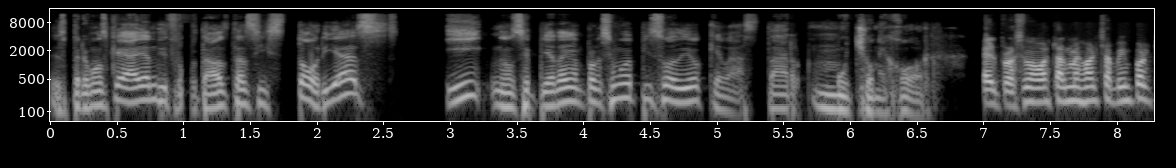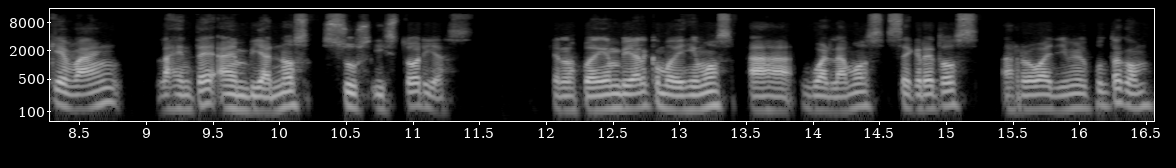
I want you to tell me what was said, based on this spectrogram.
esperemos que hayan disfrutado estas historias y no se pierdan el próximo episodio que va a estar mucho mejor. El próximo va a estar mejor, Chapín, porque van la gente a enviarnos sus historias que nos pueden enviar, como dijimos, a guardamossecretos.gmail.com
